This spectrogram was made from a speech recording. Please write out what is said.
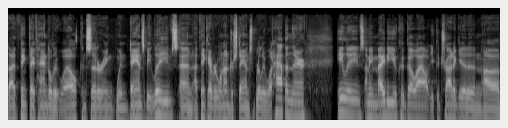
I think they've handled it well, considering when Dansby leaves, and I think everyone understands really what happened there. He leaves. I mean, maybe you could go out, you could try to get an, uh,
